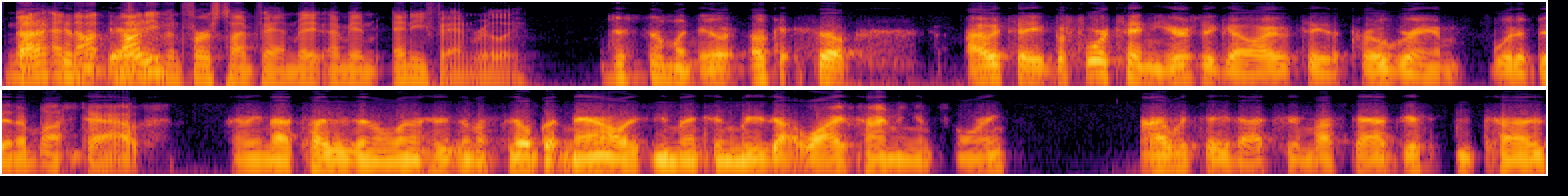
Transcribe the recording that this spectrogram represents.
Not, not, day, not even first-time fan. Maybe, I mean, any fan really. Just someone new. Okay, so I would say before 10 years ago, I would say the program would have been a must-have. I mean, that's how you're going to learn who's going to field. But now, as you mentioned, we've got live timing and scoring. I would say that's your must-have just because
